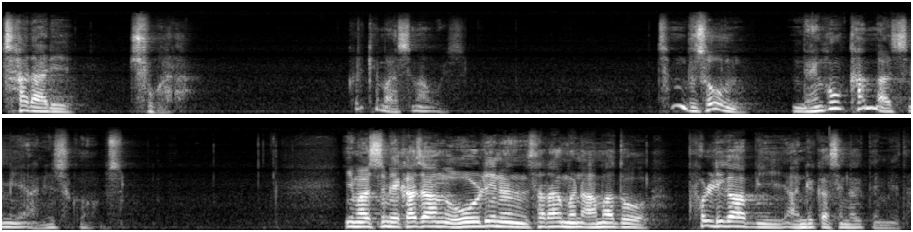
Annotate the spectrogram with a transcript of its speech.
차라리 죽어라. 그렇게 말씀하고 있습니다. 참 무서운 냉혹한 말씀이 아닐 수가 없습니다. 이 말씀에 가장 어울리는 사람은 아마도 폴리갑이 아닐까 생각됩니다.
